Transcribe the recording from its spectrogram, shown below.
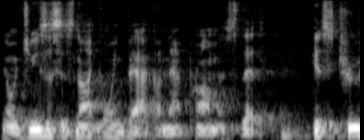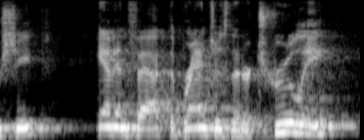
No, Jesus is not going back on that promise that his true sheep, and in fact, the branches that are truly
